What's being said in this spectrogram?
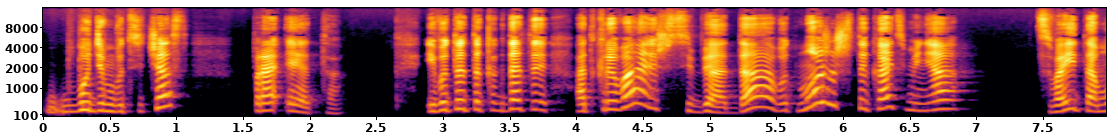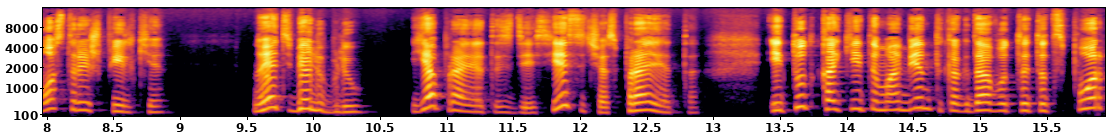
будем вот сейчас про это. И вот это, когда ты открываешь себя, да, вот можешь втыкать меня свои там острые шпильки, но я тебя люблю. Я про это здесь, я сейчас про это. И тут какие-то моменты, когда вот этот спор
